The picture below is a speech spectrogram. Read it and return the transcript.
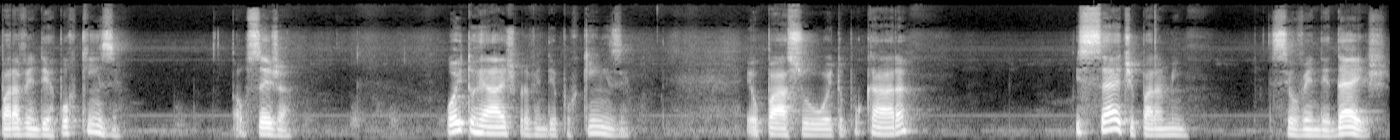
para vender por 15. Ou seja, oito reais para vender por 15. Eu passo oito para o cara e sete para mim. Se eu vender 10,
